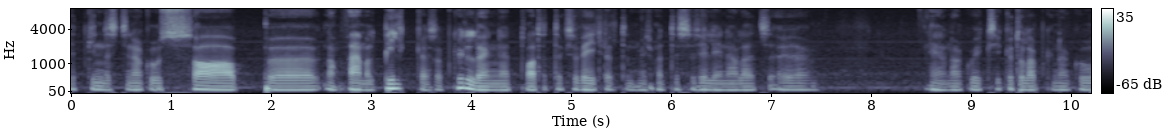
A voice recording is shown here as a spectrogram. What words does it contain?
et kindlasti nagu saab noh, vähemalt pilke saab küll, on ju, et vaadatakse veidralt, et mis mõttes sa selline oled, ja nagu eks ikka tuleb ka nagu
